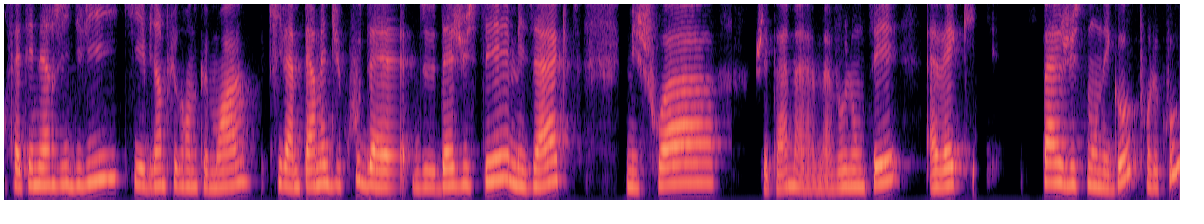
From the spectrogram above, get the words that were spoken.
cette énergie de vie qui est bien plus grande que moi, qui va me permettre du coup d'ajuster mes actes, mes choix, je sais pas, ma, volonté avec pas juste mon ego, pour le coup,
